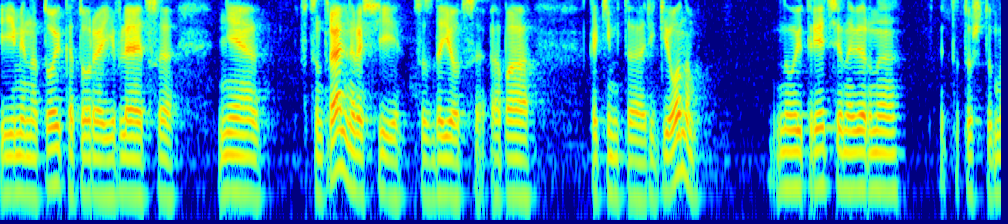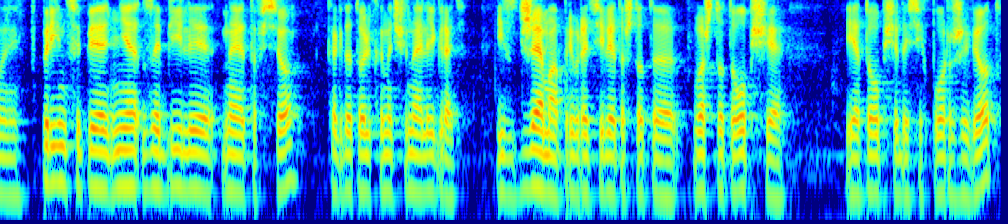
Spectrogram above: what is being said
и именно той, которая является не в центральной России создается, а по каким-то регионам. Ну и третье, наверное, это то, что мы в принципе не забили на это все, когда только начинали играть. Из джема превратили это что-то во что-то общее, и это общее до сих пор живет,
